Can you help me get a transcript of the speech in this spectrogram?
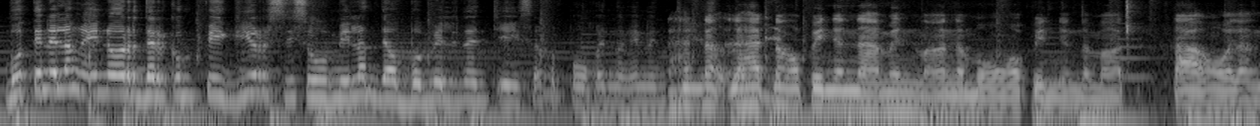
Buti na lang in-order kong figure, si Sumi lang daw bumili ng chaser. Pukin ng inang Lahat ng, chaser. lahat ng opinion namin, mga namuong opinion ng mga taong walang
